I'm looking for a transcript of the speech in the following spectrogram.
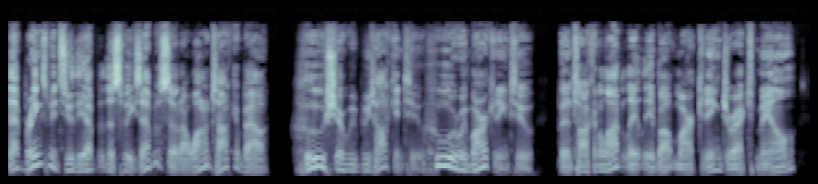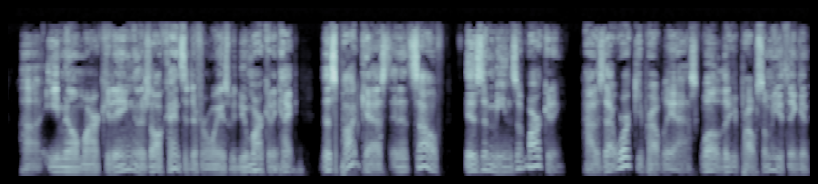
that brings me to the up of this week's episode. I want to talk about who should we be talking to? Who are we marketing to? Been talking a lot lately about marketing, direct mail, uh, email marketing. There's all kinds of different ways we do marketing. Heck, this podcast in itself is a means of marketing. How does that work? You probably ask. Well, you're probably some of you thinking,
